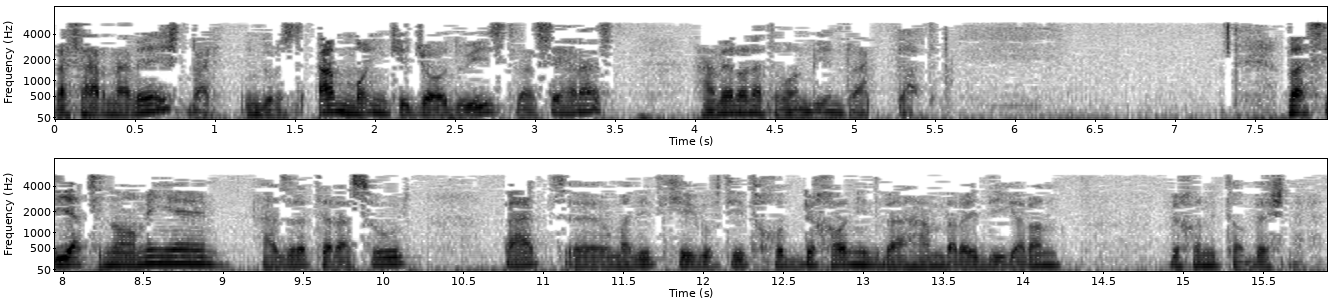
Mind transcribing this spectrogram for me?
و سرنوشت بله این درسته. اما اینکه جادویی است و سحر است همه را نتوان به این رد داد. وصیت نامه حضرت رسول بعد اومدید که گفتید خود بخوانید و هم برای دیگران بخوانید تا بشنوند.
